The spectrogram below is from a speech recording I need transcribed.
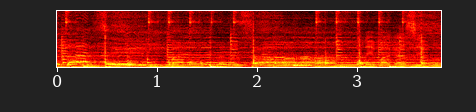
kita simpan bersama Terima kasih Bu.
